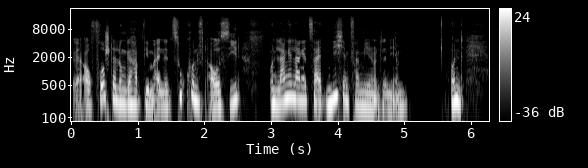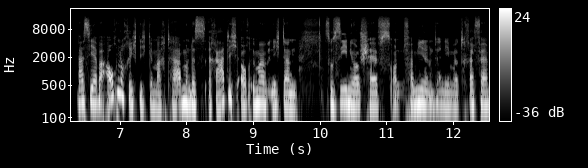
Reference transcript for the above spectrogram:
äh, auch Vorstellungen gehabt, wie meine Zukunft aussieht und lange, lange Zeit nicht im Familienunternehmen. Und was sie aber auch noch richtig gemacht haben, und das rate ich auch immer, wenn ich dann so Seniorchefs und Familienunternehmer treffe,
